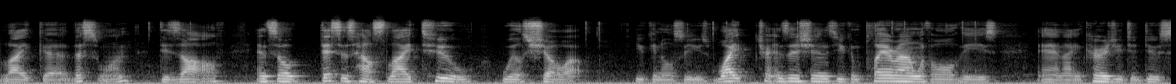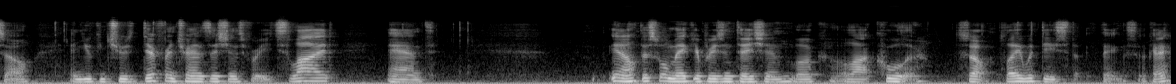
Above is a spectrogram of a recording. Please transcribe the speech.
like uh, this one, dissolve, and so this is how slide 2 will show up. You can also use wipe transitions. You can play around with all these and I encourage you to do so. And you can choose different transitions for each slide and you know this will make your presentation look a lot cooler. So play with these th things, okay?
